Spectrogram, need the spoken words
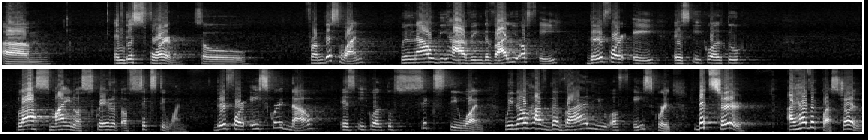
um, in this form. So from this one, we'll now be having the value of A. Therefore, A is equal to plus minus square root of 61. Therefore, a squared now is equal to 61. We now have the value of a squared. But sir, I have a question.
